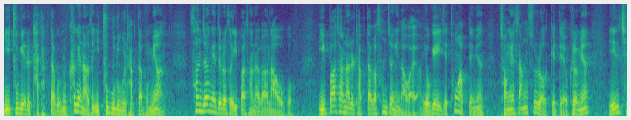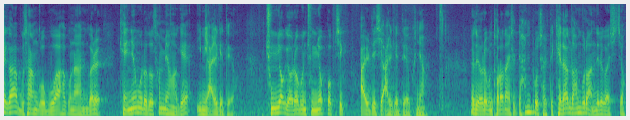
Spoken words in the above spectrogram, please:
이 두 개를 다 닦다 보면 크게 나와서 이 두 그룹을 닦다 보면 선정에 들어서 이빠사나가 나오고 이빠사나를 닦다가 선정이 나와요. 요게 이제 통합되면 정의 쌍수를 얻게 돼요. 그러면 일체가 무상고 무아하구나 하는 거를 개념으로도 선명하게 이미 알게 돼요. 중력 여러분 중력 법칙 알듯이 알게 돼요. 그냥. 그래서 여러분 돌아다니실 때 함부로 잘 때 계단도 함부로 안 내려가시죠.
